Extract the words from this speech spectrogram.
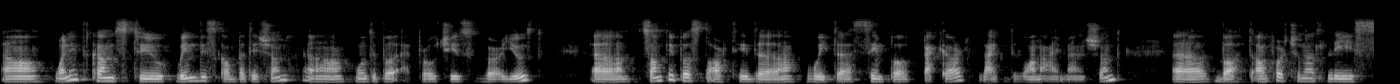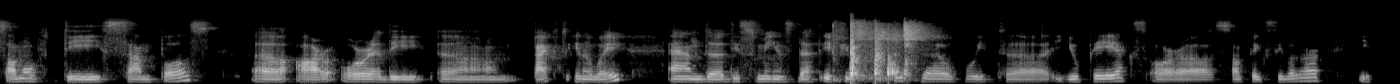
Uh, when it comes to win this competition, multiple approaches were used. Uh, some people started uh, with a simple packer, like the one I mentioned, uh, but unfortunately, some of the samples uh, are already um, packed in a way. And uh, this means that if you it with UPX or something similar, it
